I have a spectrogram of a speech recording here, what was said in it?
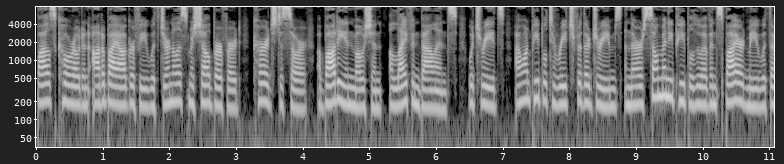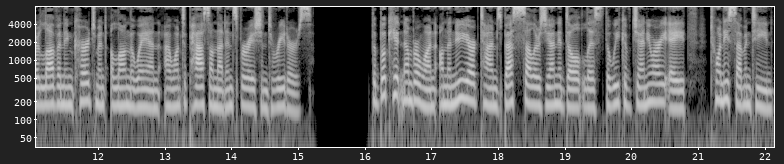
Biles co wrote an autobiography with journalist Michelle Burford, Courage to Soar, A Body in Motion, A Life in Balance, which reads I want people to reach for their dreams, and there are so many people who have inspired me with their love and encouragement along the way, and I want to pass on that inspiration to readers. The book hit number one on the New York Times bestsellers young adult list the week of January 8, 2017,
